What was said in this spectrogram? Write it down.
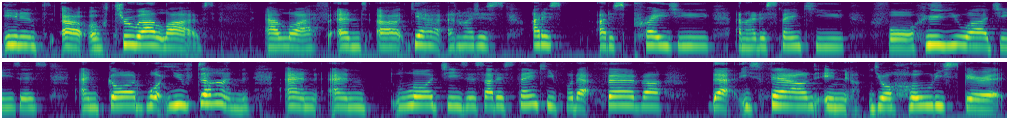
in and uh, or through our lives our life. And uh, yeah and I just I just I just praise you and I just thank you for who you are Jesus and God what you've done. And and Lord Jesus I just thank you for that fervor that is found in your Holy Spirit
